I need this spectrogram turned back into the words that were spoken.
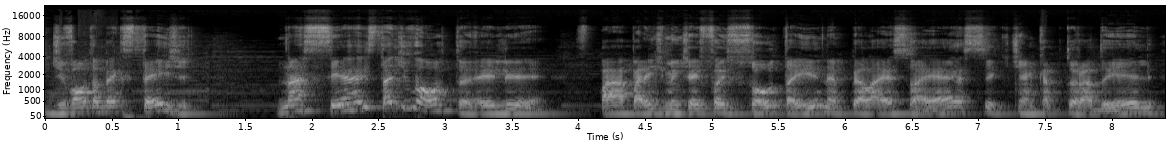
de volta backstage, na Serra está de volta. Ele aparentemente aí foi solto aí, né, pela SOS, que tinha capturado ele.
